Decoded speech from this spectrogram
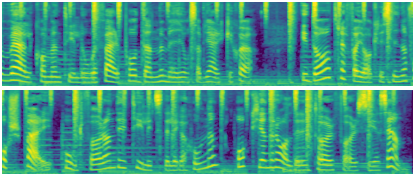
Hej och välkommen till OFR-podden med mig Åsa Bjerkesjö. Idag träffar jag Kristina Forsberg, ordförande i Tillitsdelegationen och generaldirektör för CSN.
